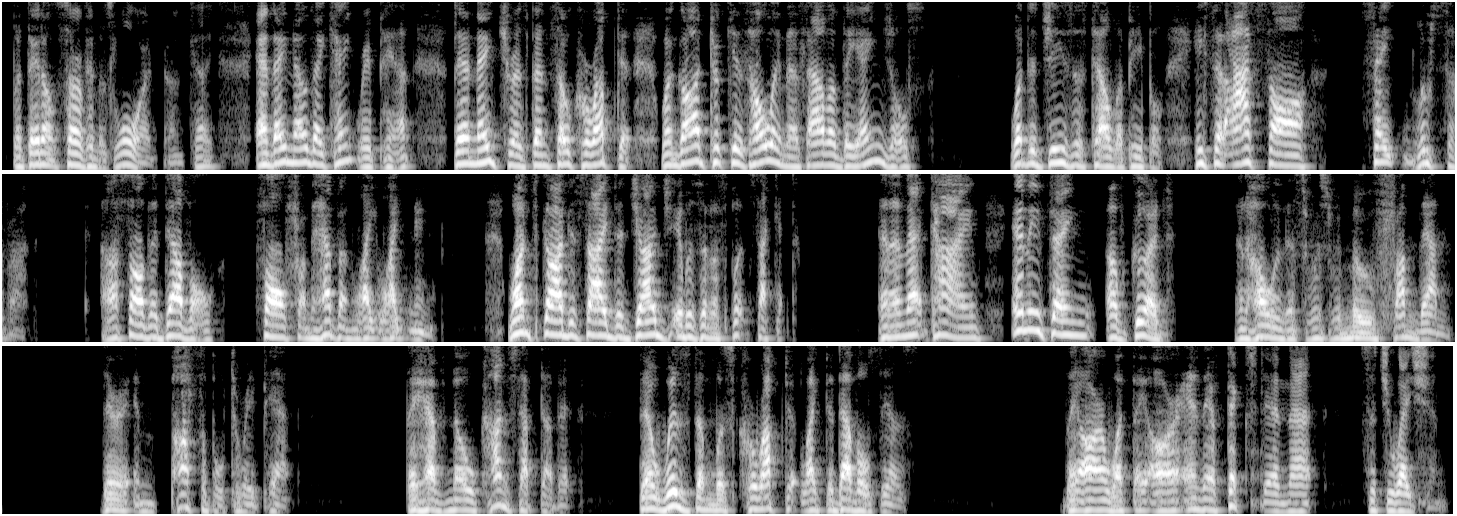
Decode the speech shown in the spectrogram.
but they don't serve him as Lord, okay? And they know they can't repent. Their nature has been so corrupted. When God took his holiness out of the angels, what did Jesus tell the people? He said, I saw Satan, Lucifer, I saw the devil fall from heaven like lightning. Once God decided to judge, it was in a split second. And in that time, anything of good and holiness was removed from them. They're impossible to repent. They have no concept of it. Their wisdom was corrupted like the devil's is. They are what they are, and they're fixed in that situation.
